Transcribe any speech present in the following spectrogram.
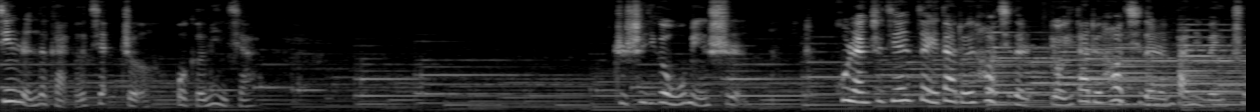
惊人的改革家者或革命家，只是一个无名氏。忽然之间，在一大堆好奇的有一大堆好奇的人把你围住，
